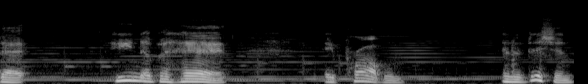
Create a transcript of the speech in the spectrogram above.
that he never had a problem. In addition,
